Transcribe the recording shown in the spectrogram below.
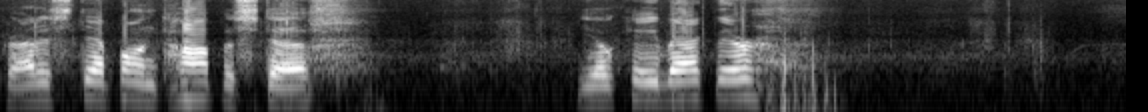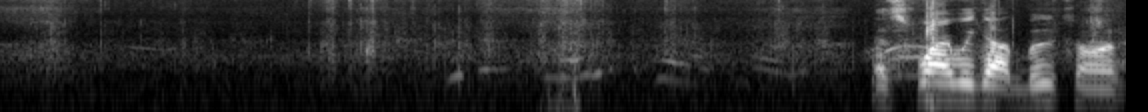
Try to step on top of stuff. You okay back there? That's why we got boots on.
